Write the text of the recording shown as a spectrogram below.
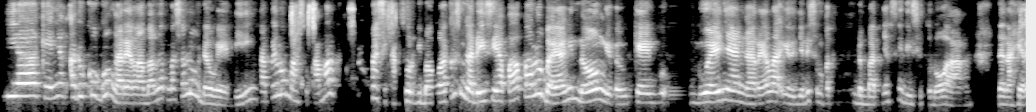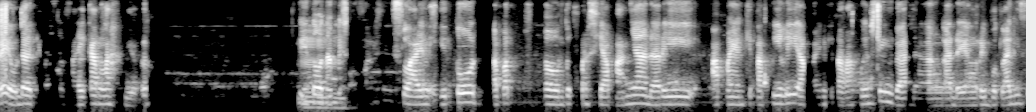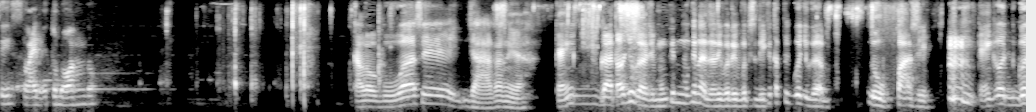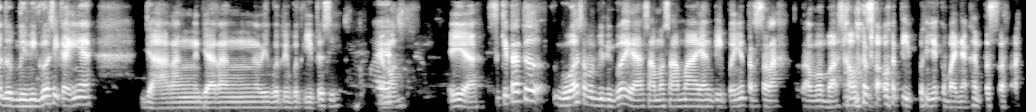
iya kayaknya aduh kok gue nggak rela banget? Masa lu udah wedding tapi lu masuk kamar masih kasur di bawah terus nggak ada isi apa-apa lu bayangin dong gitu. Kayak gue nya nggak rela gitu. Jadi sempet debatnya sih di situ doang. Dan akhirnya ya udah kita selesaikan lah gitu. Itu Hmm. tapi sih selain itu apa eh, untuk persiapannya dari apa yang kita pilih apa yang kita lakuin sih nggak ada nggak ada yang ribut lagi sih selain itu doang tuh Kalau gua sih jarang ya. Kayaknya nggak tahu juga sih. Mungkin mungkin ada ribut-ribut sedikit, tapi gue juga lupa sih. Kayak gue gue dan bini gue sih kayaknya jarang jarang ribut-ribut gitu sih. ya. Emang. Iya, kita tuh gua sama bini gua ya sama-sama yang tipenya terserah sama sama-sama tipenya kebanyakan terserah.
